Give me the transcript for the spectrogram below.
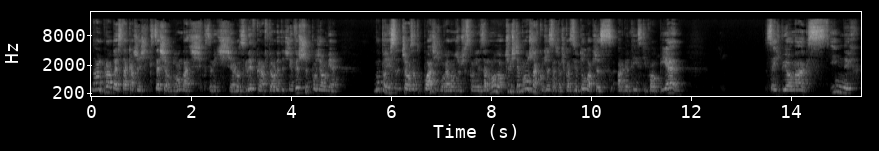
No ale prawda jest taka, że jeśli chce się oglądać, chce mieć rozgrywkę na teoretycznie wyższym poziomie, no to niestety trzeba za to płacić, bo wiadomo, że wszystko nie jest darmowe. Oczywiście można korzystać na przykład z YouTube'a przez argentyński VPN, z HBO Max, z innych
